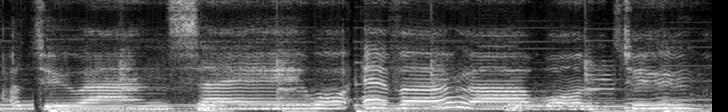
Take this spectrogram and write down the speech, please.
I'll do and say whatever I want to.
